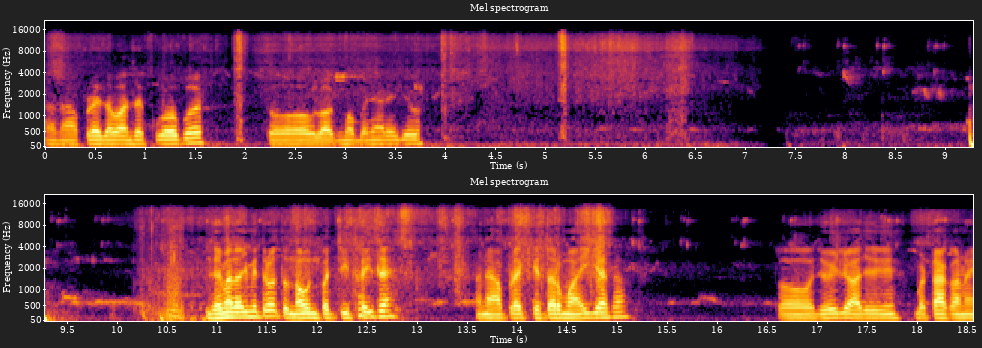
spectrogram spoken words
અને આપણે જવાનું છે કુવા ઉપર. તો વ્લોગમાં બન્યા રહેજો. જય માતાજી મિત્રો, તો નવ પચીસ થઈ છે અને આપણે ખેતરમાં આવી ગયા હતા તો જોઈ લો આજે બટાકાને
